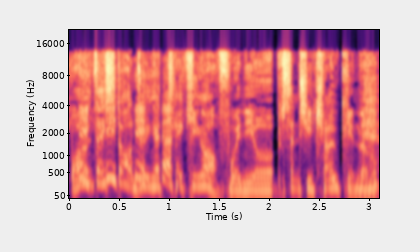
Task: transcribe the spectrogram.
Why would they start doing a ticking off when you're essentially choking them?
